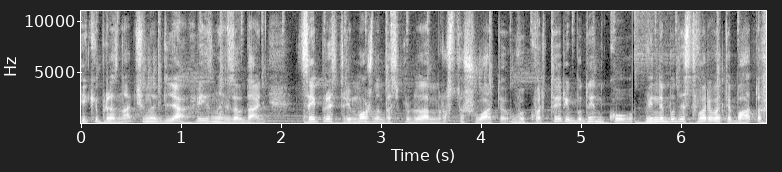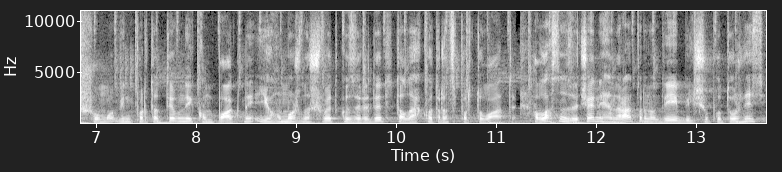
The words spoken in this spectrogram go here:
які призначені для різних завдань. Цей пристрій можна без проблем розташувати в квартирі, будинку. Він не буде створювати багато шуму, він портативний, компактний, його можна швидко зарядити та легко транспортувати. А власне звичайний генератор надає більшу потужність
